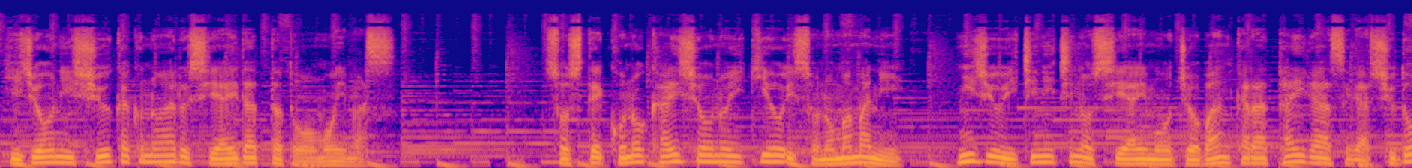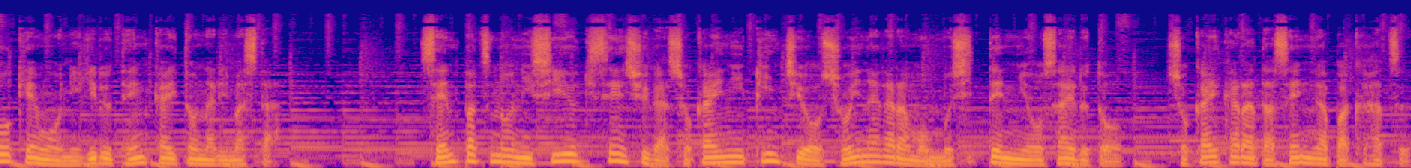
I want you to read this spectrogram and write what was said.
非常に収穫のある試合だったと思います。そしてこの解消の勢いそのままに、21日の試合も序盤からタイガースが主導権を握る展開となりました。先発の西行選手が初回にピンチを背負いながらも無失点に抑えると、初回から打線が爆発。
